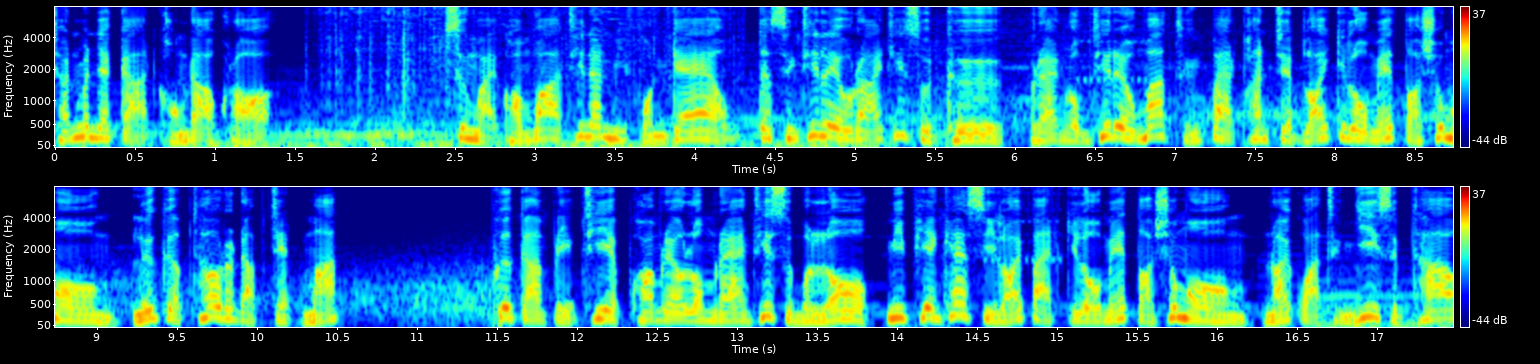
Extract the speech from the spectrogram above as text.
ชั้นบรรยากาศของดาวเคราะห์ ซึ่งหมายความว่าที่นั่นมีฝนแก้ว แต่สิ่งที่เลวร้ายที่สุดคือ แรงลมที่เร็วมากถึง 8,700 กิโลเมตรต่อชั่วโมง หรือเกือบเท่าระดับ 7 มัคเพื่อการเปรียบเทียบความเร็วลมแรงที่สุดบนโลก มีเพียงแค่ 408 กิโลเมตรต่อชั่วโมง น้อยกว่าถึง 20 เท่า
